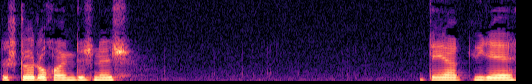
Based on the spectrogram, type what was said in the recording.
Das stört auch eigentlich nicht. Der wieder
